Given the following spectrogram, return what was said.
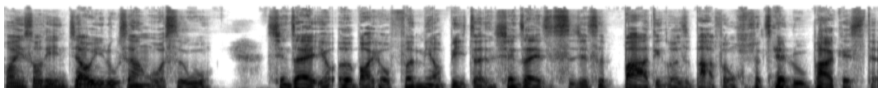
欢迎收听交易路上，我是雾。现在有二宝以后分秒必争，现在时间是八点二十八分，我在录 Podcast。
